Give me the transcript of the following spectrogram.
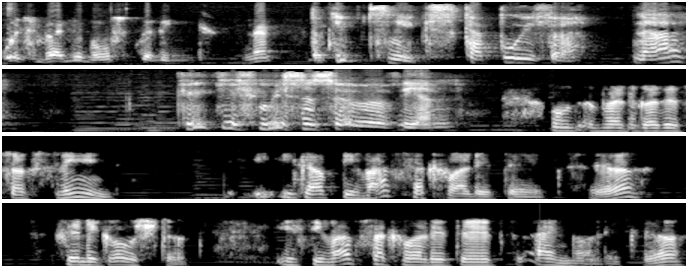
als wenn ich was trinke. Ne? Da gibt's nichts, kein Pulver. Nein, glücklich müssen selber werden. Und weil du gerade jetzt sagst, Wien, ich, ich glaube, die Wasserqualität, ja, für eine Großstadt, ist die Wasserqualität einmalig, ja.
